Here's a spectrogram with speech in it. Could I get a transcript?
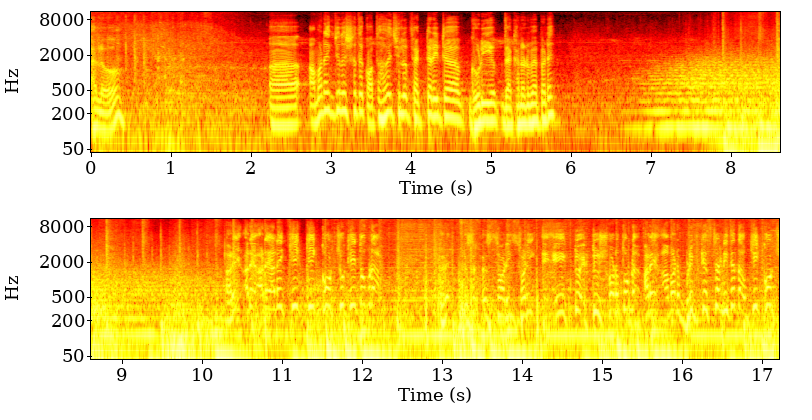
Hello. আমার একজনের সাথে কথা হয়েছিল ফ্যাক্টরিটা ঘুরিয়ে দেখানোর ব্যাপারে। আরে আরে আরে আরে, কি কি করছ কি তোমরা? সরি সরি একটু একটু সরো তোমরা। আরে, আমার ব্রিফকেসটা নিতে দাও, কি করছ?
